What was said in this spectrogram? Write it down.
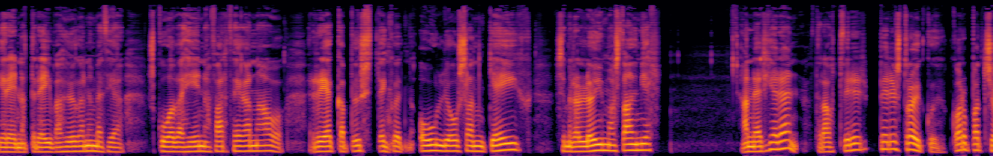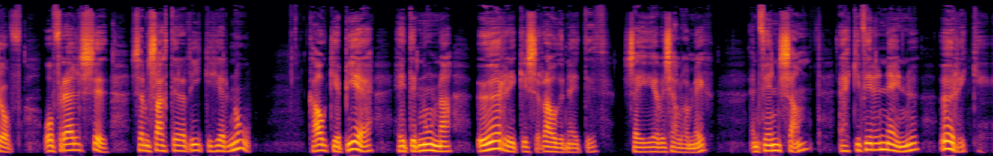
Ég reyna að dreifa huganum með því að skoða hina farþegana og reka burt einhvern óljósan geig sem er að laumast að mér. Hann er hér enn, þrátt fyrir Pereströyku, Gorbatsjóf og frelsið sem sagt er að ríki hér nú. KGB heitir núna Öryggisráðuneytið, segi ég við sjálfa mig, en finn samt ekki fyrir neinu öryggi.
